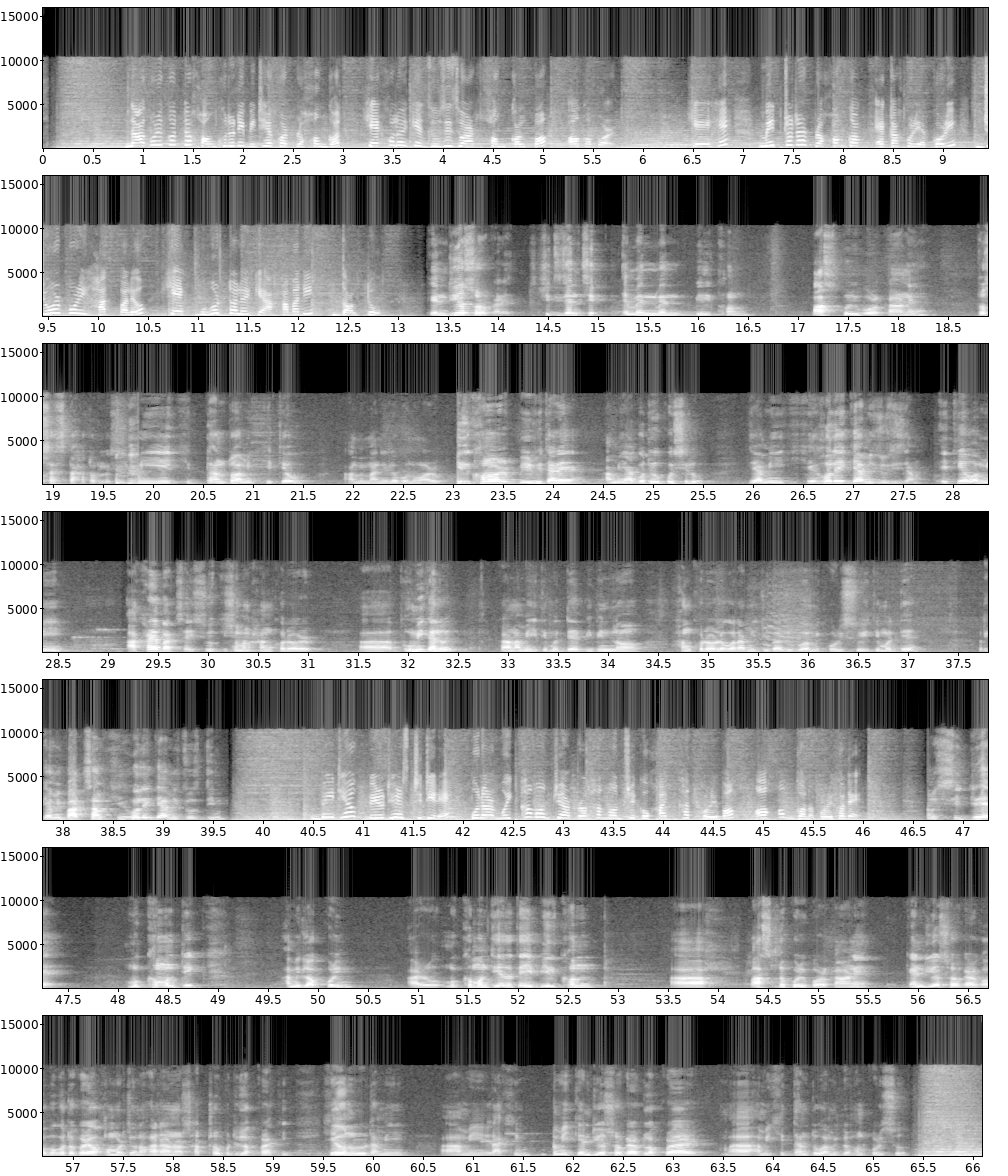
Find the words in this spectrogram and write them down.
নাগৰিকত্ব সংশোধনী বিধেয়কৰ প্ৰসংগত শেষলৈকে যুঁজি যোৱাৰ সংকল্প অগপৰ সেয়েহে মিত্ৰতাৰ প্ৰসংগক একাষৰীয়া কৰি জোৰ পৰি হাত পালেও শেষ মুহূৰ্তলৈকে আশাবাদী দলটো। কেন্দ্ৰীয় চৰকাৰে চিটিজেনশ্বিপ এমেণ্ডমেণ্ট বিলখন পাছ কৰিবৰ কাৰণে প্ৰচেষ্টা হাতত লৈছে। আমি এই সিদ্ধান্ত আমি কেতিয়াও আমি মানি ল'ব নোৱাৰোঁ। বিলখনৰ বিৰোধিতাৰে আমি আগতেও কৈছিলোঁ যে আমি শেহলৈকে আমি যুঁজি যাম। এতিয়াও আমি আশাৰে বাট চাইছোঁ কিছুমান সাংসদৰ ভূমিকালৈ। কাৰণ আমি ইতিমধ্যে বিভিন্ন সাংসদৰ লগত আমি যোগাযোগো আমি কৰিছোঁ ইতিমধ্যে। গতিকে আমি বাট চাম শেহলৈকে আমি যুঁজ দিম। বিধেয়ক বিৰোধীৰ স্থিতিৰে পুনৰ মুখ্যমন্ত্ৰী আৰু প্ৰধানমন্ত্ৰীকো সাক্ষাৎ কৰিব অসম গণ পৰিষদে। আমি শীঘ্ৰে মুখ্যমন্ত্ৰীক আমি লগ কৰিম আৰু মুখ্যমন্ত্ৰীয়ে যাতে এই বিলখন পাছ নকৰিবৰ কাৰণে কেন্দ্ৰীয় চৰকাৰক অৱগত কৰে অসমৰ জনসাধাৰণৰ স্বাৰ্থৰ প্ৰতি লক্ষ্য ৰাখি সেই অনুৰোধ আমি আমি ৰাখিম। আমি কেন্দ্ৰীয় চৰকাৰক লগ কৰাৰ আমি সিদ্ধান্তও আমি গ্ৰহণ কৰিছোঁ।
